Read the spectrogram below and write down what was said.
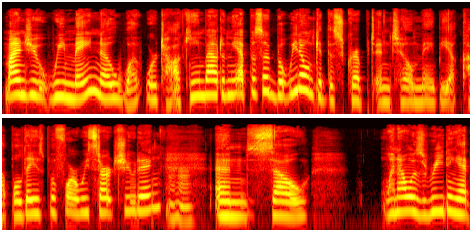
Mind you, we may know what we're talking about in the episode, but we don't get the script until maybe a couple days before we start shooting. Uh-huh. And so when I was reading it,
